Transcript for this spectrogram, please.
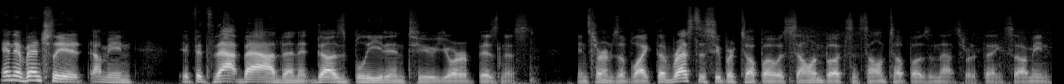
And eventually, it, I mean, if it's that bad, then it does bleed into your business in terms of like the rest of Super Topo is selling books and selling topos and that sort of thing. So, I mean,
